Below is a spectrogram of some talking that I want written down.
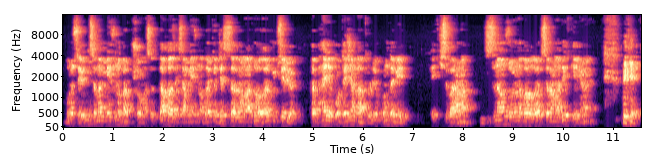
Bunun sebebi insanların mezunu bırakmış olması. Daha fazla insan mezuna bırakınca sıralamalar doğal olarak yükseliyor. Tabii her yıl kontenjan da artırılıyor. Bunun da bir etkisi var ama sınavın zorluğuna bağlı olarak sıralamalar etkileniyor yani. Peki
